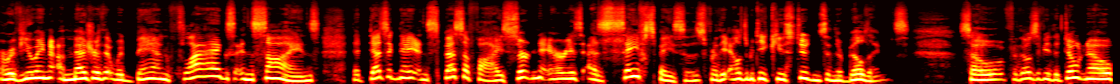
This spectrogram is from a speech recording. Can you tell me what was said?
are reviewing a measure that would ban flags and signs that designate and specify certain areas as safe spaces for the LGBTQ students in their buildings. So, for those of you that don't know,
